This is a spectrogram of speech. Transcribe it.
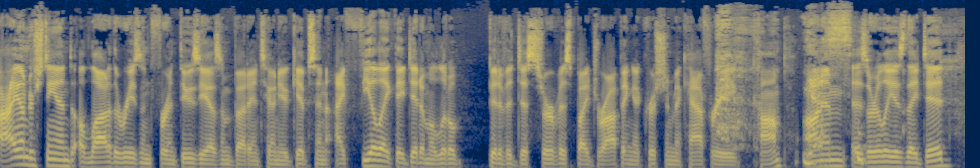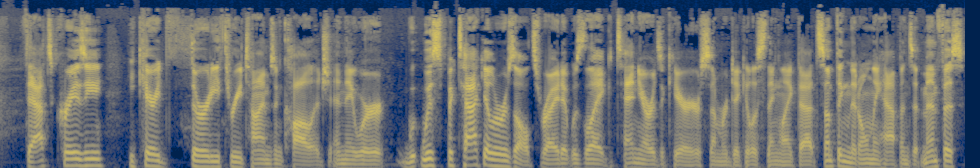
I understand a lot of the reason for enthusiasm about Antonio Gibson. I feel like they did him a little bit of a disservice by dropping a Christian McCaffrey comp yes. on him as early as they did. That's crazy. He carried 33 times in college, and they were with spectacular results. Right? It was like 10 yards a carry or some ridiculous thing like that. Something that only happens at Memphis.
